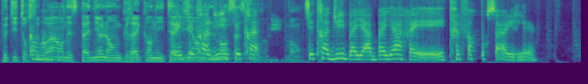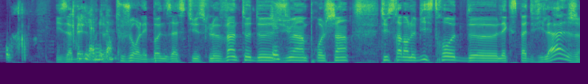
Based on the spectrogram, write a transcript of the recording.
petit ours brun en espagnol, en grec, en c'est italien, en traduit, allemand, c'est se tra- trouve. Bon, C'est traduit, Bayard, Bayard est, est très fort pour ça. Il est... Isabelle donne toujours les bonnes astuces. Le 22 Et- juin prochain, tu seras dans le bistrot de l'expat village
